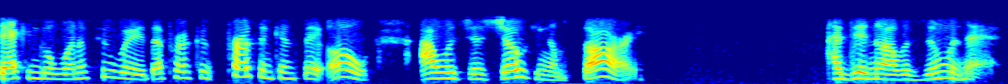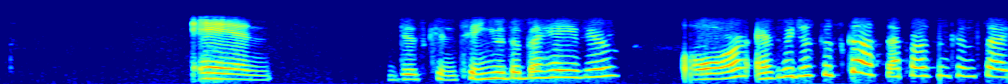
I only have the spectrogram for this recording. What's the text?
That can go one of two ways. That per- person can say, Oh, I was just joking. I'm sorry. I didn't know I was doing that. And discontinue the behavior. Or, as we just discussed, that person can say,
